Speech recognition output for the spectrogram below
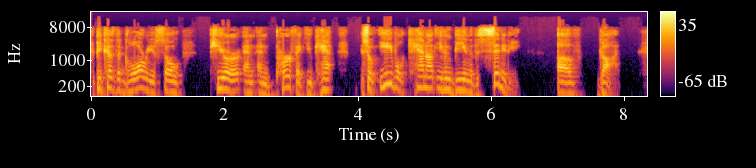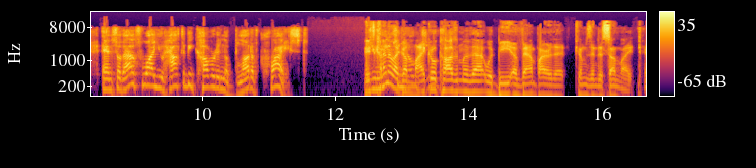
because the glory is so pure and and perfect. You can't so evil cannot even be in the vicinity of God. And so that's why you have to be covered in the blood of Christ. It's kind of like a microcosm Jesus. of that would be a vampire that comes into sunlight,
